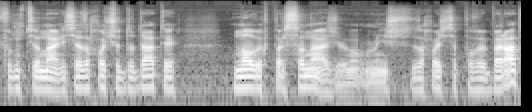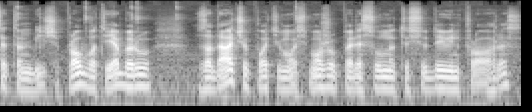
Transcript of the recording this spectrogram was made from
функціональність, я захочу додати нових персонажів. Ну, Мені ж захочеться повибирати там більше, пробувати. Я беру задачу, потім ось можу пересунути сюди він прогрес,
